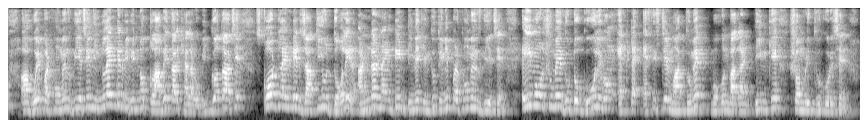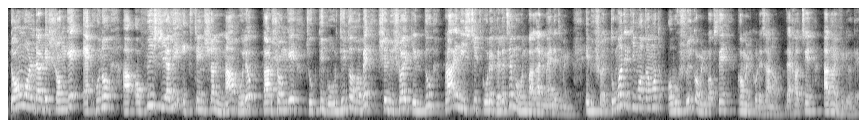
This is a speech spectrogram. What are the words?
হয়ে পারফরমেন্স দিয়েছেন। ইংল্যান্ডের বিভিন্ন ক্লাবে তার খেলার অভিজ্ঞতা আছে। স্কটল্যান্ডের জাতীয় দলের আন্ডার নাইনটিন টিমে কিন্তু তিনি পারফরমেন্স দিয়েছেন। এই মরশুমে দুটো গোল এবং একটা অ্যাসিস্টের মাধ্যমে মোহনবাগান টিমকে সমৃদ্ধ করেছেন। টম অলডার্ডের সঙ্গে এখনও অফিসিয়ালি এক্সটেনশন না হলেও তার সঙ্গে চুক্তি বর্ধিত হবে সে বিষয়ে কিন্তু প্রায় নিশ্চিত করে ফেলেছে মোহনবাগান ম্যানেজমেন্ট এ বিষয়ে তোমাদের কি মতামত? অবশ্যই কমেন্ট বক্সে কমেন্ট করে জানাও। দেখা হচ্ছে আগামী ভিডিওতে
